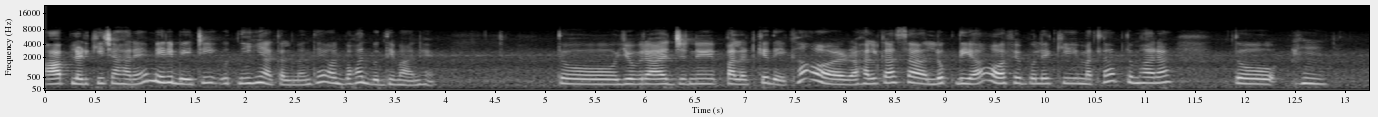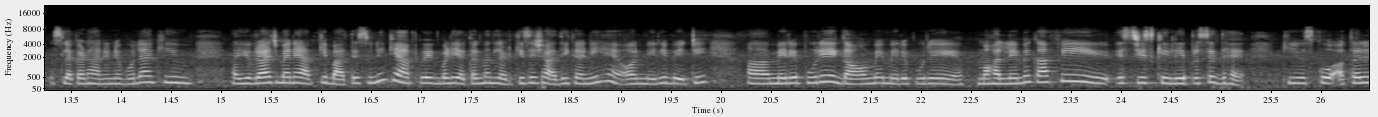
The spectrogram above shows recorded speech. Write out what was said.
आप लड़की चाह रहे हैं मेरी बेटी उतनी ही अक्लमंद है और बहुत बुद्धिमान है। तो युवराज ने पलट के देखा और हल्का सा लुक दिया और फिर बोले कि मतलब तुम्हारा? तो उस लकड़हारे ने बोला कि, युवराज, मैंने आपकी बातें सुनी कि आपको एक बड़ी अक्लमंद लड़की से शादी करनी है और मेरी बेटी मेरे पूरे गाँव में, मेरे पूरे मोहल्ले में काफ़ी इस चीज़ के लिए प्रसिद्ध है कि उसको अकल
